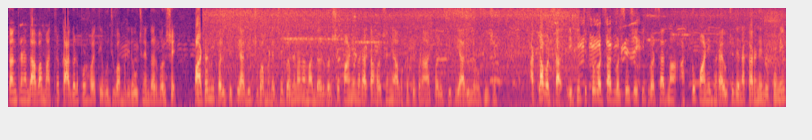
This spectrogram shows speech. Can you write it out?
તંત્રના દાવા માત્ર કાગળ પર હોય તેવું જોવા મળી રહ્યું છે અને દર વર્ષે પાટણની પરિસ્થિતિ આવી જ જોવા મળે છે. ગરનાળામાં દર વર્ષે પાણી ભરાતા હોય છે અને આ વખતે પણ આ જ પરિસ્થિતિ આવીને ઊભી છે. આટલા વરસાદ, એક ઇંચ જેટલો વરસાદ વરસે છે, એક ઇંચ વરસાદમાં આટલું પાણી ભરાયું છે, જેના કારણે લોકોને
